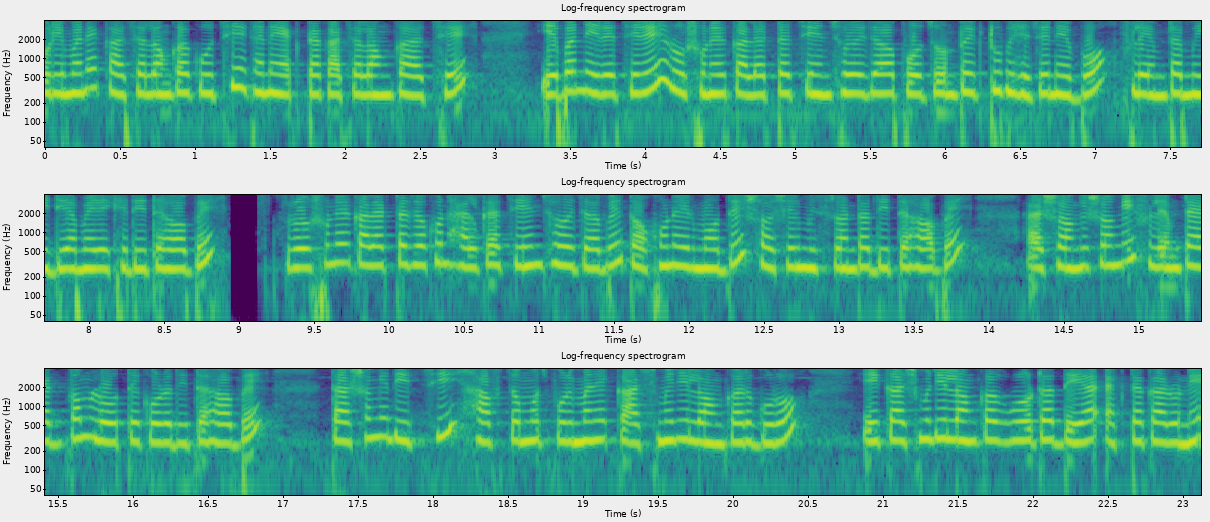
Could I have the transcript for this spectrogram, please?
পরিমাণে কাঁচা লঙ্কা কুচি, এখানে একটা কাঁচা লঙ্কা আছে। এবার নেড়ে চেড়ে রসুনের কালারটা চেঞ্জ হয়ে যাওয়া পর্যন্ত একটু ভেজে নেব। ফ্লেমটা মিডিয়ামে রেখে দিতে হবে। রসুনের কালারটা যখন হালকা চেঞ্জ হয়ে যাবে, তখন এর মধ্যে সসের মিশ্রণটা দিতে হবে আর সঙ্গে সঙ্গেই ফ্লেমটা একদম লোতে করে দিতে হবে। তার সঙ্গে দিচ্ছি হাফ চামচ পরিমাণে কাশ্মীরি লঙ্কার গুঁড়ো। এই কাশ্মীরি লঙ্কা গুঁড়োটা দেয়া একটা কারণে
